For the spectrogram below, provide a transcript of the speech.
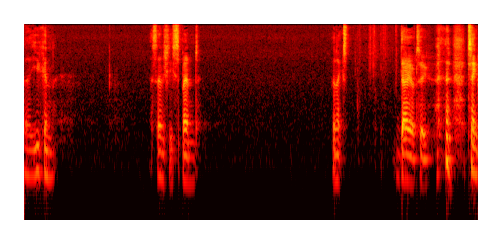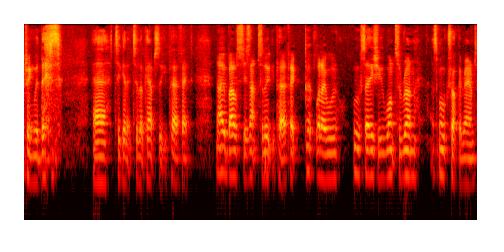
uh, you can essentially spend the next day or two tinkering with this uh, to get it to look absolutely perfect. No ballast is absolutely perfect, but what I will, will say is you want to run a small truck around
